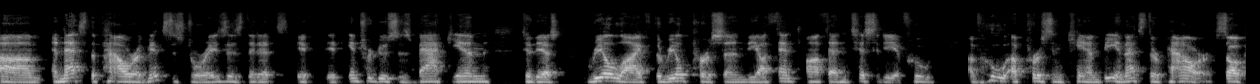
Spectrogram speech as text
Um, and that's the power of Insta Stories is that it's it it introduces back in to this real life, the real person, the authentic authenticity of who of who a person can be, and that's their power. So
